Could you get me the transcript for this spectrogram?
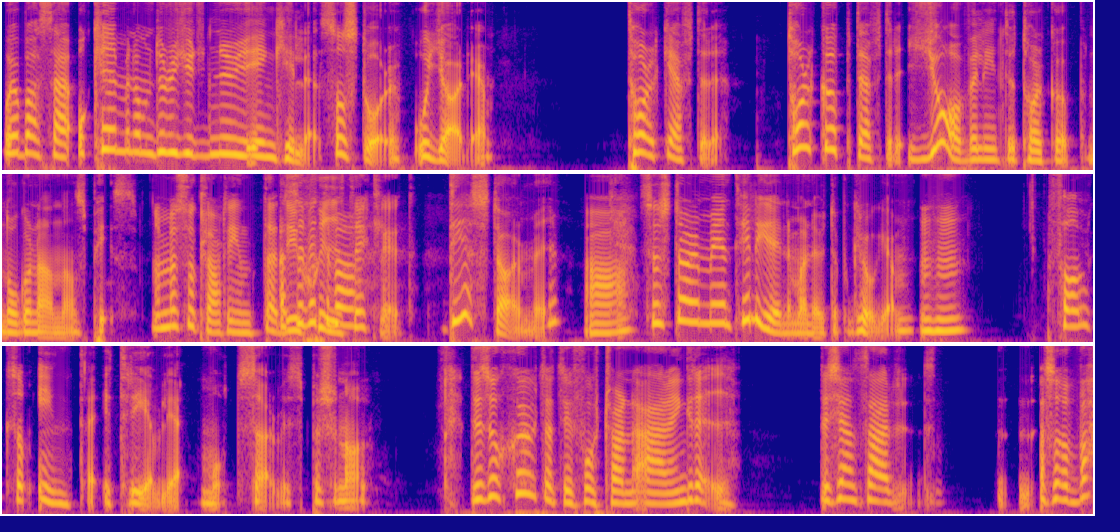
Och jag bara såhär, okej men om du nu är en kille som står upp och gör det. Torka efter det. Torka upp det efter det. Jag vill inte torka upp någon annans piss. Nej, men såklart inte. Det Alltså, är skitäckligt. Det stör mig. Ja. Så stör mig en till grej när man är ute på krogen. Mhm. Folk som inte är trevliga mot servicepersonal. Det är så sjukt att det fortfarande är en grej. Det känns så här, alltså va?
